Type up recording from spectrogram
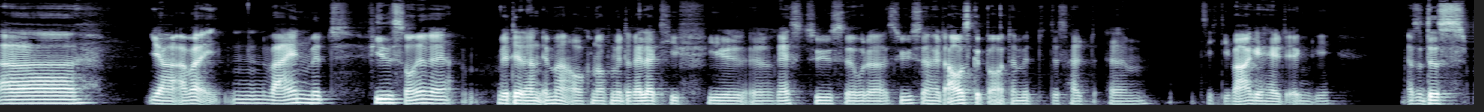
Äh, ja, aber ein Wein mit viel Säure wird ja dann immer auch noch mit relativ viel äh, Restsüße oder Süße halt ausgebaut, damit das halt ähm, sich die Waage hält irgendwie. Also das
